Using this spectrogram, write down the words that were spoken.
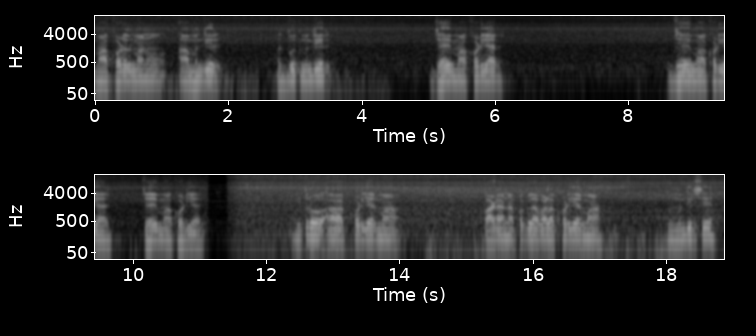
માં ખોડલમાનું આ મંદિર, અદ્ભુત મંદિર. જય માં ખોડિયાર. જય માં ખોડિયાર જય માં ખોડિયાર. મિત્રો, આ ખોડિયારમાં, પાડાના પગલાવાળા ખોડિયારમાં નું મંદિર છે.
